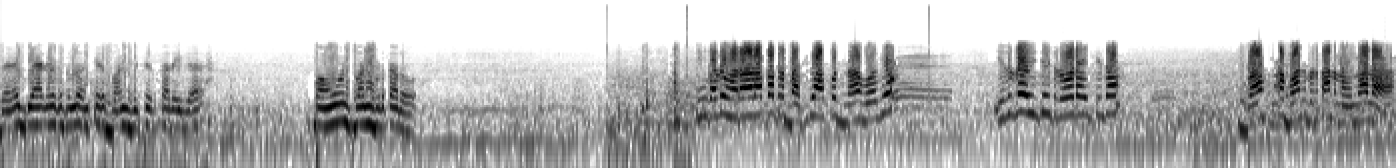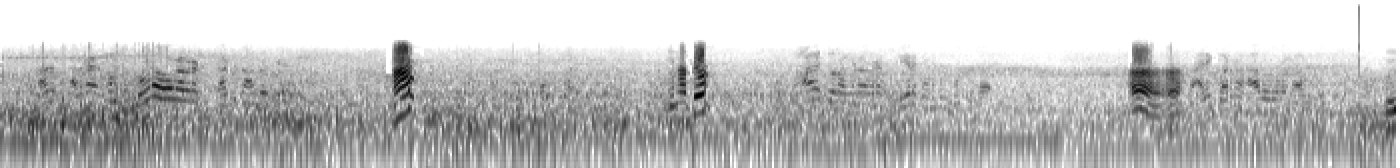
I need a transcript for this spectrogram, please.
ಬೆಳಗ್ಗೆ ಯಾರು ಇರ್ದಿಲ್ಲ ಅಂತೇಳಿ ಬಂದ್ಬಿಟ್ಟಿರ್ತಾರೆ ಈಗ. ಪೌಂಡ್ ಬಂದ್ಬಿಡ್ತಾರು? ಹಿಂಗ ಅದು ಹೊರಾಡಕತ್ರ ಬಸ್ಗೆ ಹಾಕೋದ್ ನಾ ಹೋಗಿ? ಇದ್ರದ ಐತಿ ರೋಡ್ ಐತಿದ ಬಸ್ ಬಂದ್ ಬಿಡ್ತಾನ ಮೈ ಮ್ಯಾಲ ಹಾ ಏನಾಯ್ತು ಹಾ ಹಾ ಏ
